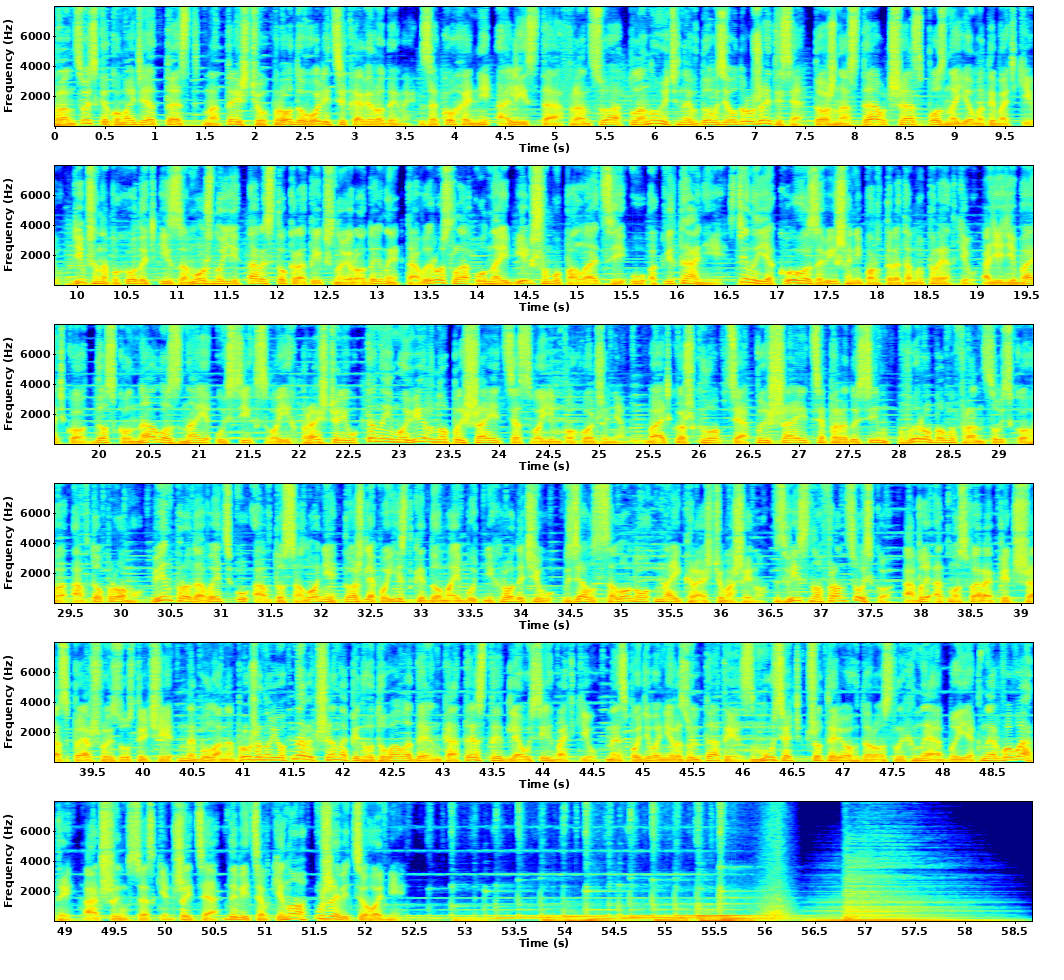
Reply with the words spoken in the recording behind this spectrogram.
Французька комедія Тест на тещу про доволі цікаві родини. Закохані Аліс та Франсуа планують невдовзі одружитися, тож настав час познайомити батьків. Дівчина походить із заможної аристократичної родини та виросла у найбільшому палаці у Аквітанії, стіни якого завішані портретами предків. А її батько досконало знає усіх своїх пращурів та неймовірно пишається своїм походженням. Батько ж хлопця пишається передусім виробами французького автопрому. Він продавець у автосалоні. Тож для поїздки до майбутніх родичів взяв з салону найкращу машину. Звісно, французьку. Аби атмосфера під час першої зустрічі не була напруженою, наречена підготувала ДНК-тести для усіх батьків. Несподівані результати змусять чотирьох дорослих неабияк нервувати. А чим все скінчиться? Дивіться в кіно вже від сьогодні.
